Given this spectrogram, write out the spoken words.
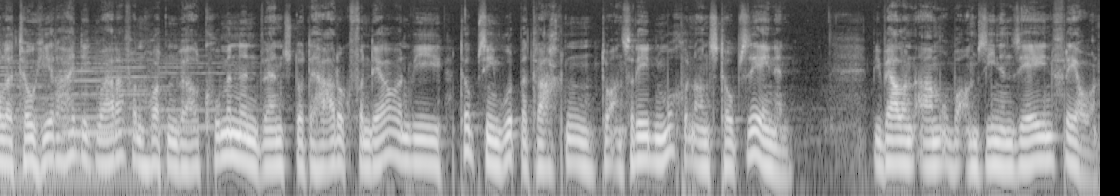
alle toegereidig waren van harten welkommen en wens dat de haar ook van der, en wie top zijn woord betrachten, to ons reden mocht en ons top zenen. Wir wollen am über am Sinnen sehen Frauen.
